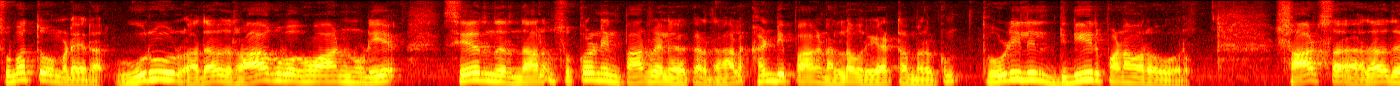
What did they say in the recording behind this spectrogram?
சுபத்துவம் அடைகிறார். குரு அதாவது ராகு பகவானுடைய சேர்ந்து இருந்தாலும் சுக்கிரனின் பார்வையில் இருக்கிறதுனால கண்டிப்பாக நல்ல ஒரு ஏற்றம் இருக்கும். தொழிலில் திடீர் பண வரவு வரும். ஷார்ட்ஸ் அதாவது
